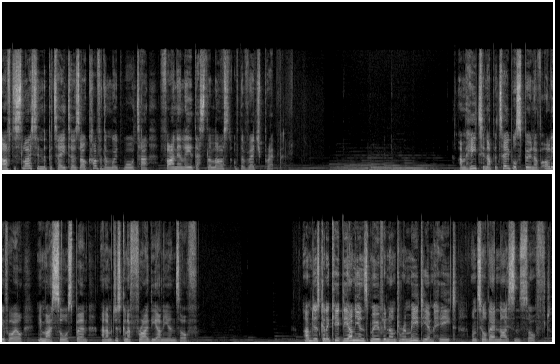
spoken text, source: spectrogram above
After slicing the potatoes, I'll cover them with water. Finally, that's the last of the veg prep. I'm heating up a tablespoon of olive oil in my saucepan and I'm just going to fry the onions off. I'm just going to keep the onions moving under a medium heat until they're nice and soft.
